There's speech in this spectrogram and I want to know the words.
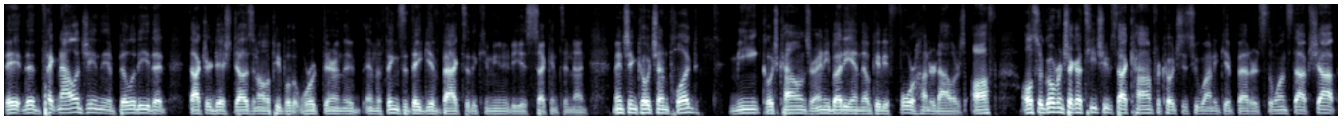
They the technology and the ability that Dr. Dish does and all the people that work there and the and the things that they give back to the community is second to none. Mention Coach Unplugged me, Coach Collins, or anybody, and they'll give you $400 off. Also, go over and check out teachhoops.com for coaches who want to get better. It's the one stop shop.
